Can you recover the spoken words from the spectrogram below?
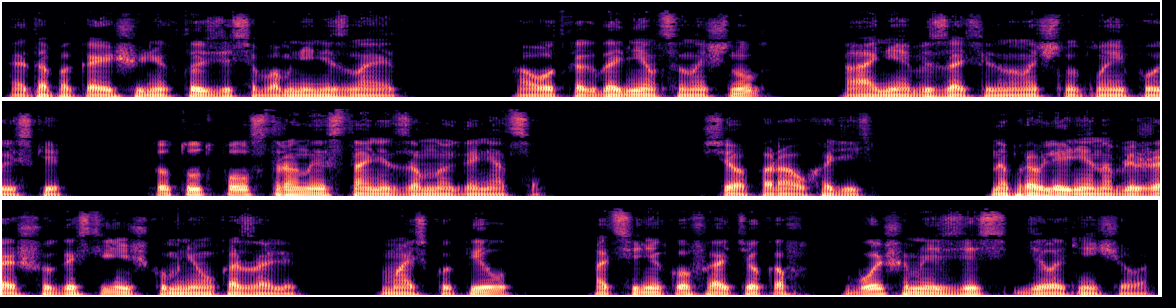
Это пока еще никто здесь обо мне не знает. А вот когда немцы начнут, а они обязательно начнут мои поиски, то тут полстраны станет за мной гоняться. Все, пора уходить. Направление на ближайшую гостиничку мне указали. Мазь купил, от синяков и отеков, больше мне здесь делать нечего.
